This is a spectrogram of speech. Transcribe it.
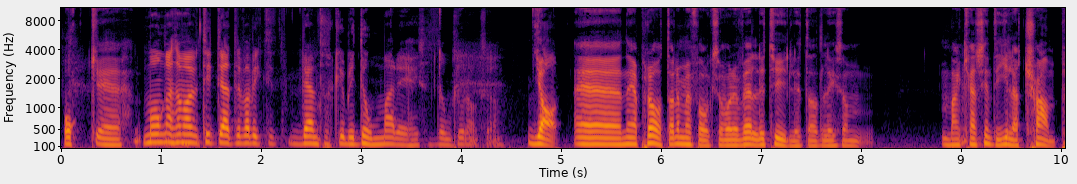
Och eh, Många som har tyckte att det var viktigt vem som skulle bli domare i Högsta domstolen också. ja, eh, när jag pratade med folk så var det väldigt tydligt att liksom man kanske inte gillar Trump,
